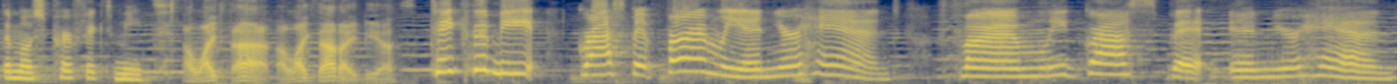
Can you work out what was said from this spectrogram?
the most perfect meat. I like that. I like that idea. Take the meat, grasp it firmly in your hand. Firmly grasp it in your hand.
